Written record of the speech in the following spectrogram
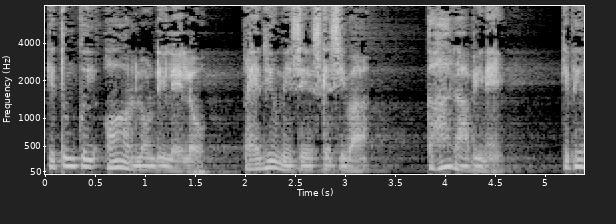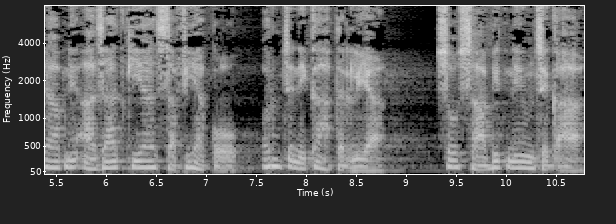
کہ تم کوئی اور لونڈی لے لو، قیدیوں میں سے اس کے سوا۔ کہا، راوی نے کہ پھر آپ نے آزاد کیا صفیہ کو اور ان سے نکاح کر لیا۔ سو ثابت نے ان سے کہا،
